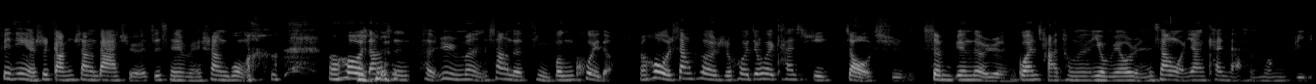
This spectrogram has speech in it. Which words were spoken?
毕竟也是刚上大学，之前也没上过嘛，然后当时 很郁闷，上的挺崩溃的。然后我上课的时候就会开始找寻身边的人。观察他们有没有人像我一样看起来很懵逼，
